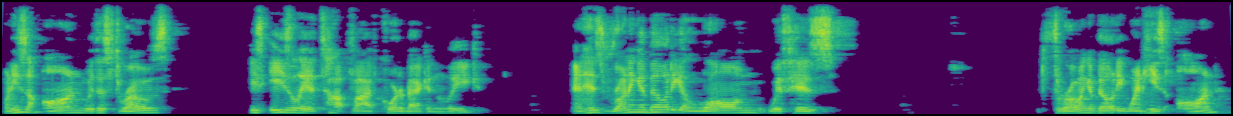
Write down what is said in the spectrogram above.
when he's on with his throws, he's easily a top five quarterback in the league. And his running ability along with his throwing ability when he's on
